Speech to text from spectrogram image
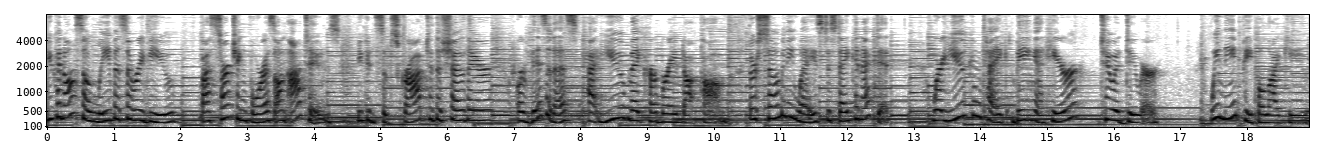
You can also leave us a review by searching for us on iTunes. You can subscribe to the show there Mm-hmm. or visit us at youmakeherbrave.com. There's so many ways to stay connected where you can take being a hearer to a doer. We need people like you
